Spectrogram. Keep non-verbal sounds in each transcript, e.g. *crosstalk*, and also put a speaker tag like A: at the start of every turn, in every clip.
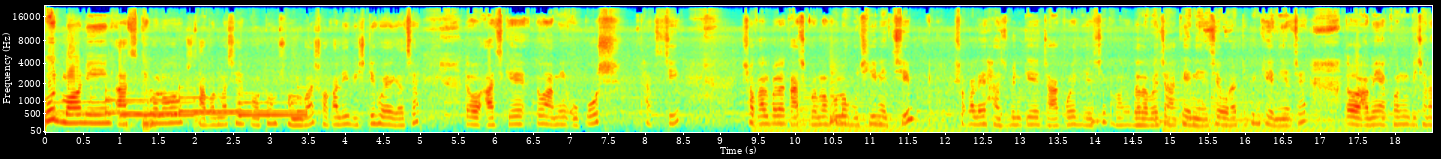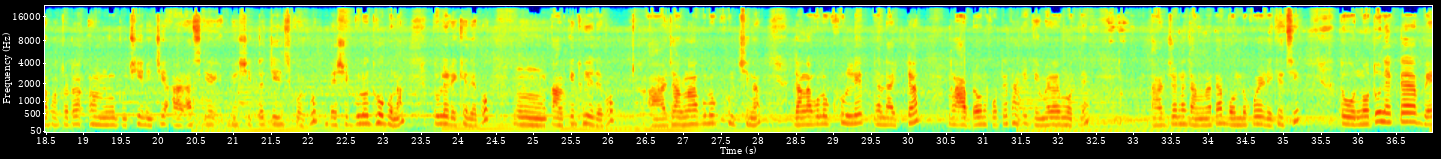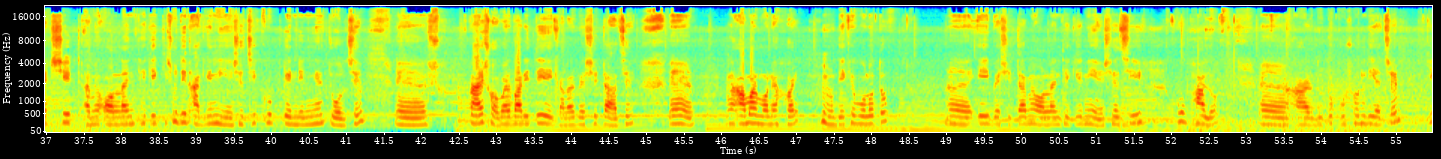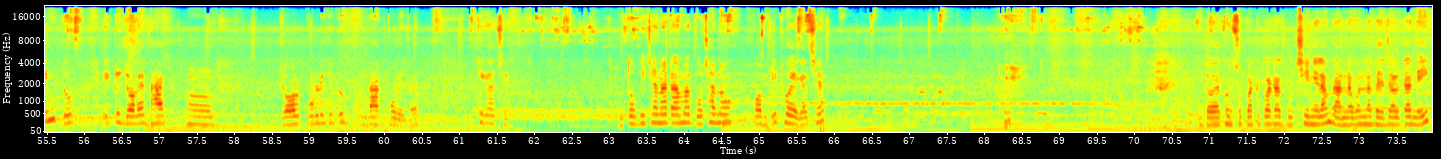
A: Good morning. আজকে হলো শ্রাবণ মাসের প্রথম সোমবার, সকালেই বৃষ্টি হয়ে গেছে। তো আজকে তো আমি উপোস থাকছি। সকালবেলা কাজকর্মগুলো গুছিয়ে নিচ্ছি। সকালে হাজবেন্ডকে চা করে দিয়েছে। তোমাদের দাদাভাই চা খেয়ে নিয়েছে, ওরা টিফিন খেয়ে নিয়েছে। তো আমি এখন বিছানাপত্রটা গুছিয়ে নিচ্ছি। আর আজকে বেডশিটটা চেঞ্জ করব। বেডশিটগুলো ধোবো না, তুলে রেখে দেবো। কালকে ধুয়ে দেবো। আর জানলাগুলো খুলছি না। জানলাগুলো খুললে লাইটটা আপ ডাউন করতে থাকে ক্যামেরার মধ্যে। তার জন্য জানলাটা বন্ধ করে রেখেছি। তো নতুন একটা বেডশিট আমি অনলাইন থেকে কিছুদিন আগে নিয়ে এসেছি। খুব ট্রেন্ডিংয়ে চলছে। প্রায় সবার বাড়িতে এই কালার বেডশিটটা আছে। আমার মনে হয় দেখে বলো তো। এই বেডশিটটা আমি অনলাইন থেকে নিয়ে এসেছি। খুব ভালো। আর দুটো কুশন দিয়েছে। কিন্তু একটু জলের দাগ জল পড়লে কিন্তু দাগ পড়ে যায়। ঠিক আছে। তো বিছানাটা আমার গোছানো কমপ্লিট হয়ে গেছে। তো এখন সোপা টোপাটা গুছিয়ে নিলাম। রান্নাবান্না ভেজালটা নেই।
